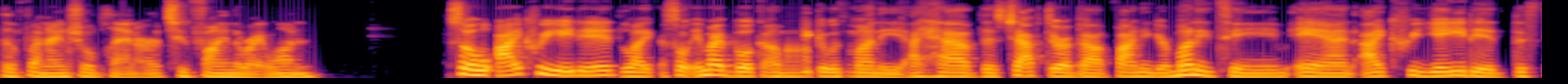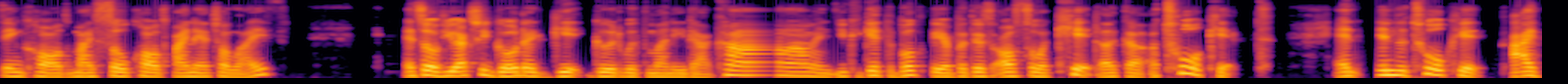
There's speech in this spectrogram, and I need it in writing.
the financial planner to find the right one? so I created like so in my book um Get Good with Money, I have this chapter about finding your money team and I created this thing called my so-called financial life. And so if you actually go to getgoodwithmoney.com and you could get the book there, but there's also a kit, like a, a toolkit. And in the toolkit, I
